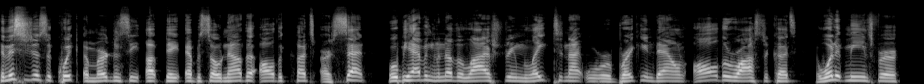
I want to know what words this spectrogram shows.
And this is just a quick emergency update episode. Now that all the cuts are set, we'll be having another live stream late tonight where we're breaking down all the roster cuts and what it means for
